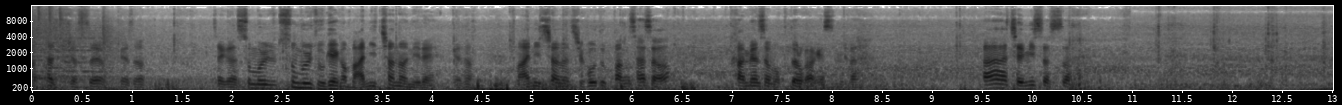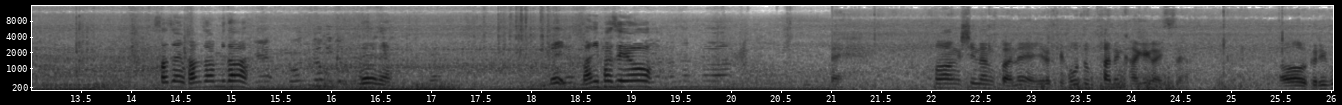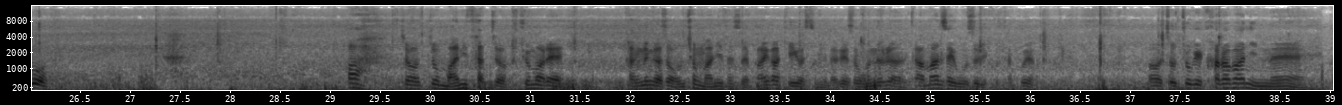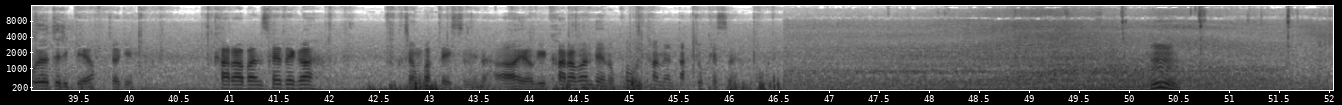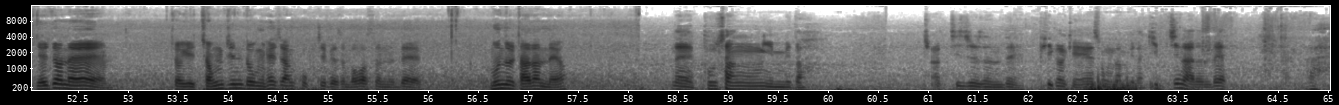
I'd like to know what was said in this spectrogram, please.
맡아 주셨어요. 그래서 제가 20, 22개가 12,000원이래. 그래서 12,000원치 호두빵 사서 가면서 먹도록 하겠습니다. 아, 재밌었어. 사장님, 감사합니다. 네네. 네, 많이 파세요. 네. 포항 신앙반에 이렇게 호두 파는 가게가 있어요. 어, 그리고 아, 저 좀 많이 탔죠. 주말에 강릉 가서 엄청 많이 탔어요. 빨갛게 익었습니다. 그래서 오늘은 까만색 옷을 입고 탔고요. 어, 저쪽에 카라반이 있네. 보여드릴게요. 저기 카라반 세대가 정박돼 있습니다. 아, 여기 카라반 대놓고 타면 딱 좋겠어요. 음, 예전에 저기 정진동 해장국집에서 먹었었는데 문을 닫았네요. 네, 부상입니다. 쫙 찢어졌는데 피가 계속 납니다. 깊진 않은데 아,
